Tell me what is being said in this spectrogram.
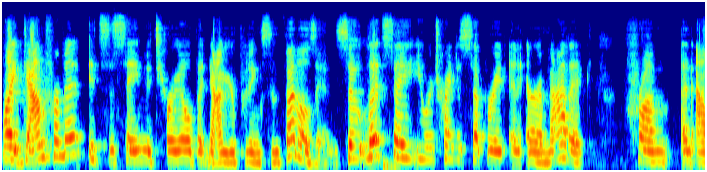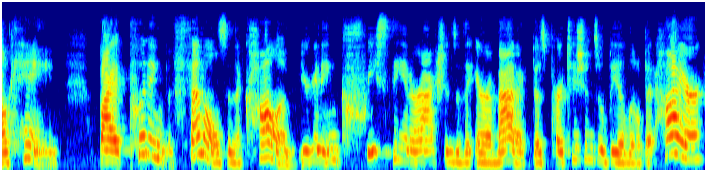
Right down from it, it's the same material, but now you're putting some phenyls in. So let's say you were trying to separate an aromatic from an alkane. By putting phenyls in the column, you're going to increase the interactions of the aromatic. Those partitions will be a little bit higher,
